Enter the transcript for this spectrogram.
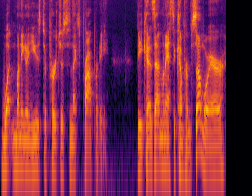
what money going to use to purchase the next property because that money has to come from somewhere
